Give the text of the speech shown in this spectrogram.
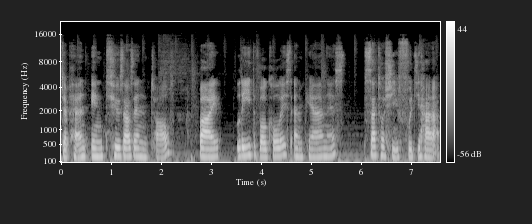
Japan in 2012 by lead vocalist and pianist Satoshi Fujihara,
